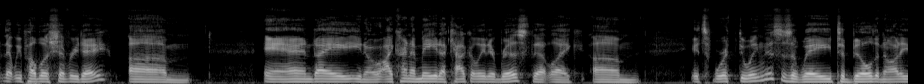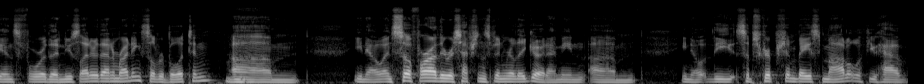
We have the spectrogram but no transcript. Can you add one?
that we publish every day. Um, and I, you know, I kind of made a calculated risk that like, um, it's worth doing this as a way to build an audience for the newsletter that I'm writing, Silver Bulletin. Mm-hmm. Um, you know, and so far the reception's been really good. I mean, um, you know, the subscription based model, if you have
